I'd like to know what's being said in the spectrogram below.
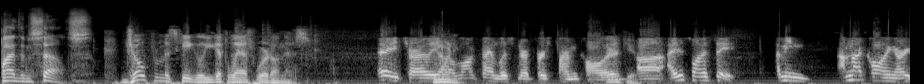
by themselves. Joe from Muskego, you get the last word on this. Hey, Charlie, I'm a long-time listener, first-time caller. Thank you. Uh, I just want to say, I mean, I'm not calling our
